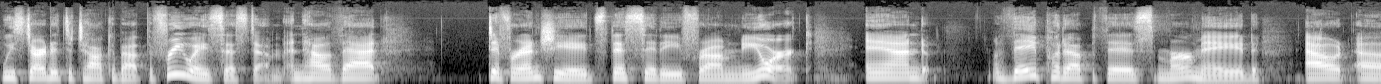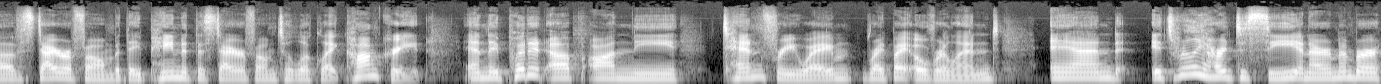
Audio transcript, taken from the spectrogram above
we started to talk about the freeway system and how that differentiates this city from New York. And they put up this mermaid out of styrofoam, but they painted the styrofoam to look like concrete. And they put it up on the 10 freeway right by Overland. And it's really hard to see. And I remember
